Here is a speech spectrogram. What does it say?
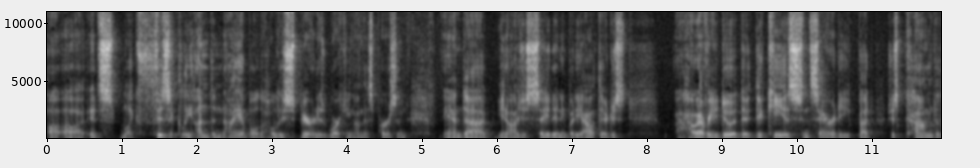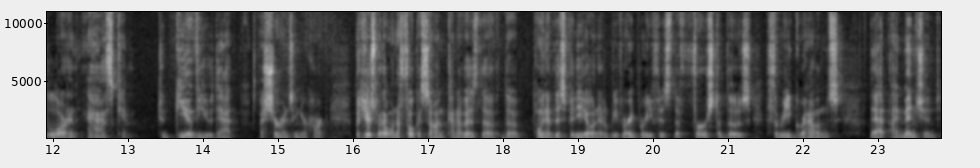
uh, uh, it's like physically undeniable the Holy Spirit is working on this person. And, uh, you know, I just say to anybody out there, just however you do it, the, the key is sincerity, but just come to the Lord and ask Him to give you that assurance in your heart. But here's what I want to focus on, kind of as the, the point of this video, and it'll be very brief, is the first of those three grounds that I mentioned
